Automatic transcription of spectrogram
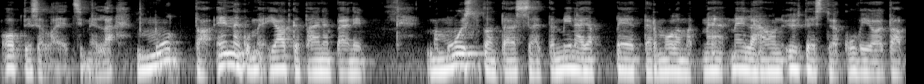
optisella etsimellä. Mutta ennen kuin me jatketaan enempää, niin mä muistutan tässä, että minä ja Peter molemmat, me, meillähän on yhteistyökuvioita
